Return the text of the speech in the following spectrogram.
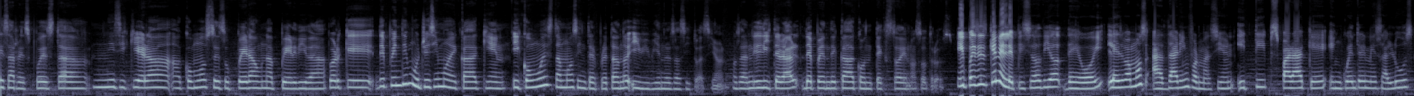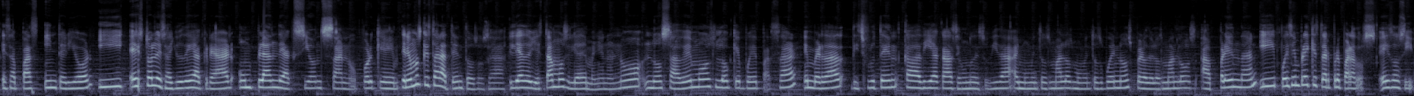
esa respuesta, ni siquiera a cómo se supera una pérdida, porque depende muchísimo de cada quien y cómo estamos interpretando y viviendo esa situación. O sea, literal, depende cada contexto de nosotros. Y pues es que en el episodio de hoy les vamos a dar información y tips para que encuentren esa luz, esa paz interior y esto les ayude a crear un plan de acción sano, porque tenemos que estar atentos, o sea, el día de hoy estamos, el día de mañana no, no sabemos lo que puede pasar. En verdad, disfruten cada día, cada segundo de su vida. Hay momentos malos, momentos buenos, pero de los malos aprendan y pues siempre hay que estar preparados. Eso sí,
